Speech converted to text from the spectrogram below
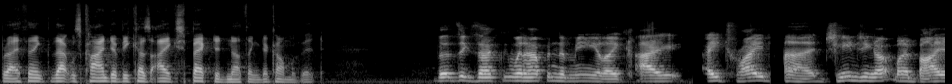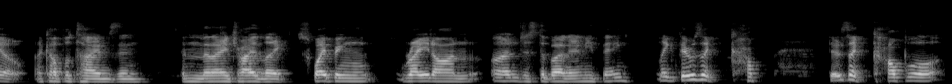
But I think that was kind of because I expected nothing to come of it. That's exactly what happened to me. Like, I. I tried uh, changing up my bio a couple times, and and then I tried like swiping right on on just about anything. Like there was a couple, there's a couple.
